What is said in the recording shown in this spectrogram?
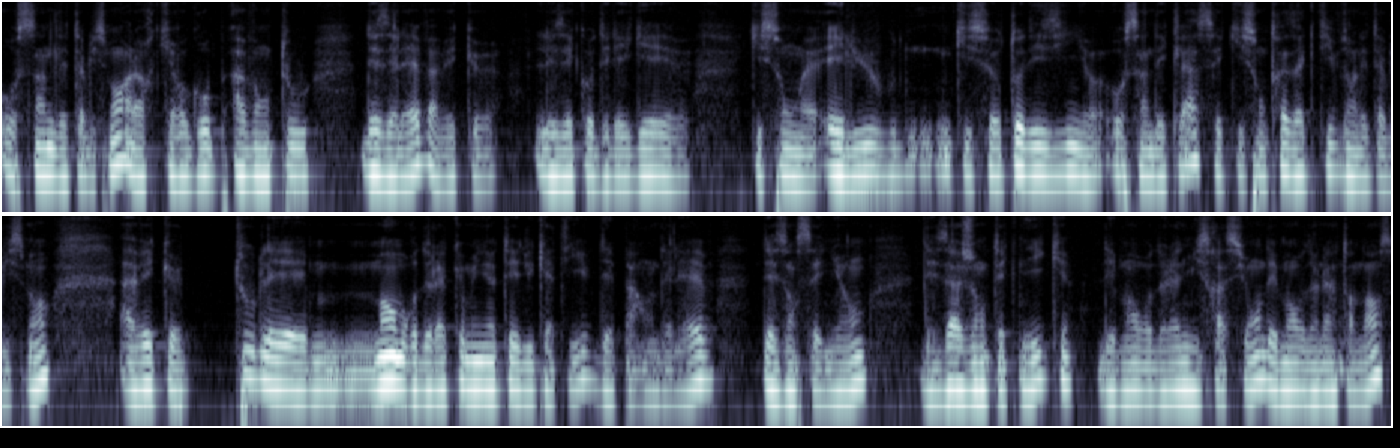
au sein de l'établissement, alors qui regroupe avant tout des élèves avec les éco-délégués qui sont élus ou qui s'autodésignent au sein des classes et qui sont très actifs dans l'établissement, avec tous les membres de la communauté éducative, des parents d'élèves, des enseignants, des agents techniques, des membres de l'administration, des membres de l'intendance.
